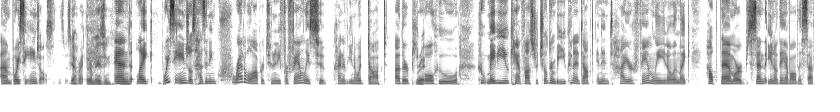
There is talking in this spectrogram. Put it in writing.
um, Boise Angels. That's what it's yeah, called, right? they're amazing. And like Boise Angels has an incredible opportunity for families to kind of, you know, adopt other people who who maybe you can't foster children, but you can adopt an entire family, you know, and like help them or send, you know, they have all this stuff.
